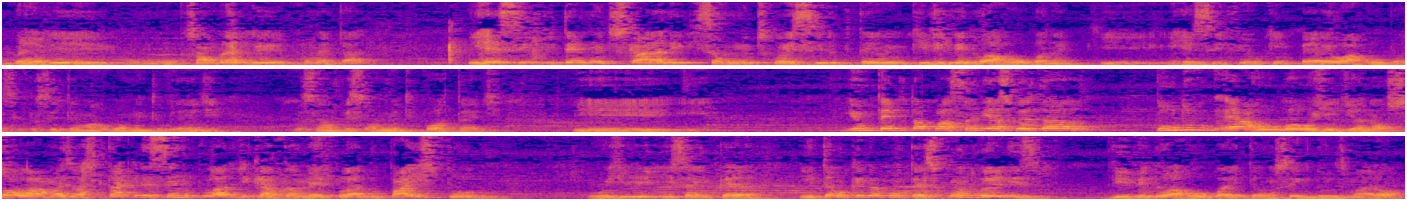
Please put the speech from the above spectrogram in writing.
um breve. Um, só um breve comentário. Em Recife tem muitos caras ali que são muito conhecidos, que, tem, que vivem do arroba, né? Que em Recife o que impera é o arroba. Se você tem um arroba muito grande, você é uma pessoa muito importante. E, e, e o tempo está passando e as coisas tá, tudo é arroba hoje em dia, não só lá, mas eu acho que está crescendo pro lado de cá Nossa. também, pro lado do país todo. Hoje isso aí impera. Então o que, que acontece? Quando eles vivem do arroba e têm uns seguidores maior,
